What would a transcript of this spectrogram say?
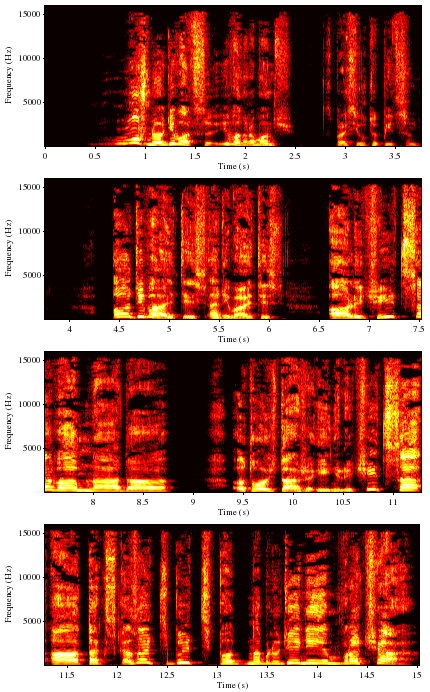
— Можно одеваться, Иван Романович? — спросил Тупицын. — Одевайтесь, одевайтесь, а лечиться вам надо. То есть даже и не лечиться, а, так сказать, быть под наблюдением врача.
